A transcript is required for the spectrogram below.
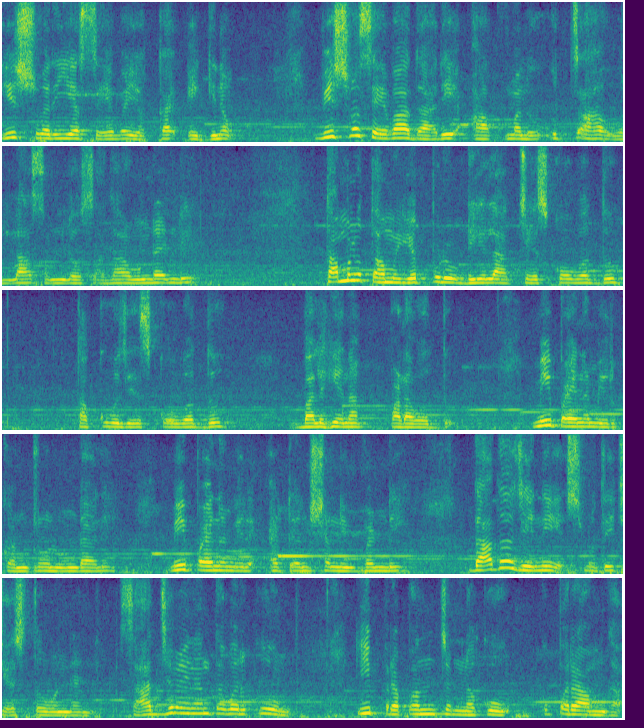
ఈశ్వరీయ సేవ యొక్క యజ్ఞం. విశ్వసేవాదారి ఆత్మలు ఉత్సాహ ఉల్లాసంలో సదా ఉండండి. తమను తాము ఎప్పుడు డీలాక్ చేసుకోవద్దు తక్కువ చేసుకోవద్దు బలహీన పడవద్దు. మీ పైన మీరు కంట్రోల్ ఉండాలి. మీ పైన మీరు అటెన్షన్ ఇవ్వండి. దాదాజీని స్మృతి చేస్తూ ఉండండి. సాధ్యమైనంత వరకు ఈ ప్రపంచంనకు ఉపరాంగా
